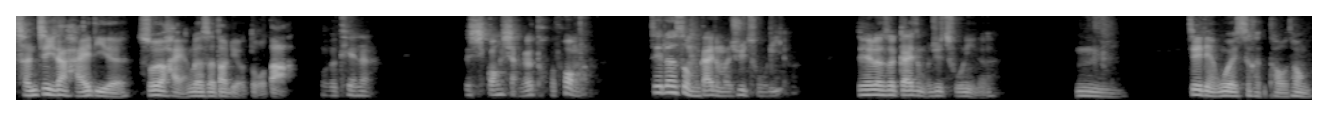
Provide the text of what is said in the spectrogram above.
沉积在海底的所有海洋垃圾到底有多大？我的天呐，这光想就头痛啊！这些垃圾我们该怎么去处理啊？这些垃圾该怎么去处理呢？嗯，这一点我也是很头痛。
